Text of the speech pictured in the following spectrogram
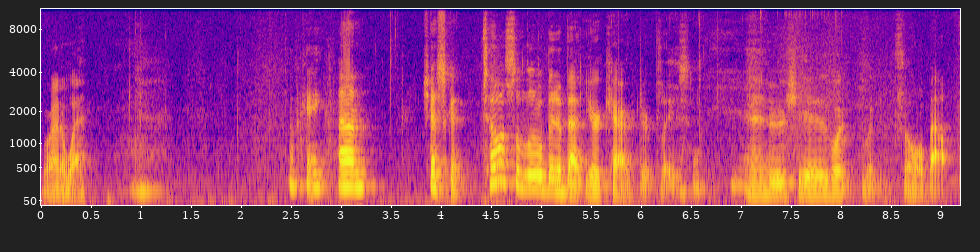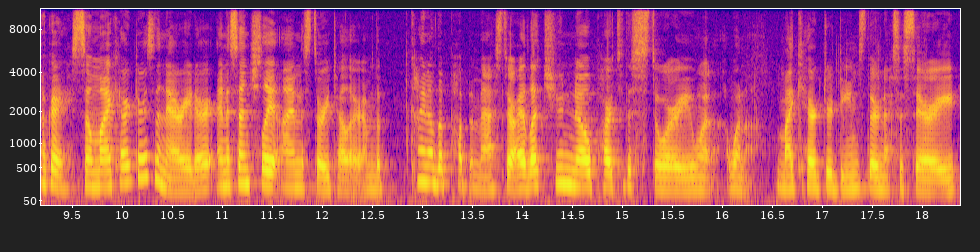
right away. Okay. Um, Jessica, tell us a little bit about your character, please, and who she is, what, what it's all about. Okay, so my character is the narrator, and essentially I'm the storyteller. I'm the kind of the puppet master. I let you know parts of the story when when my character deems they're necessary.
